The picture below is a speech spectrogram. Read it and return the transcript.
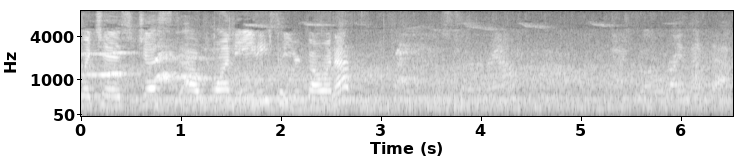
which is just a 180. So you're going up, just turn around, and go right like that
